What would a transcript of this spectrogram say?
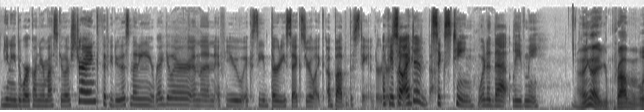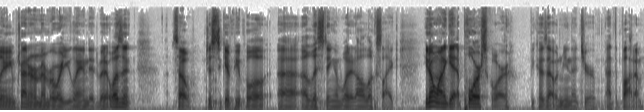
you need to work on your muscular strength. If you do this many, you're regular, and then if you exceed 36, you're like above the standard. okay. So I something like did 16. Where did that leave me? I think that you're probably. I'm trying to remember where you landed, but it wasn't. So just to give people uh, a listing of what it all looks like, you don't want to get a poor score because that would mean that you're at the bottom.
